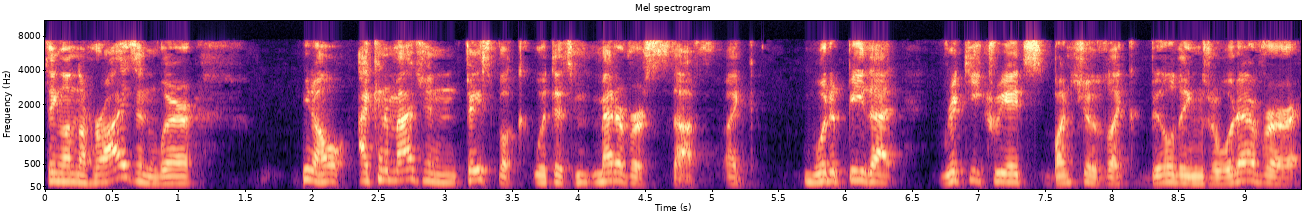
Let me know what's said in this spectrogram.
thing on the horizon where you know i can imagine facebook with its metaverse stuff like would it be that ricky creates a bunch of like buildings or whatever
